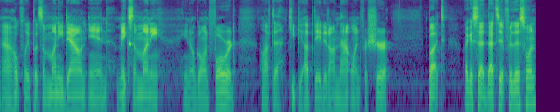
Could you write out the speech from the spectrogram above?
Uh, hopefully, put some money down and make some money, you know, going forward. I'll have to keep you updated on that one for sure. But like I said, that's it for this one.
